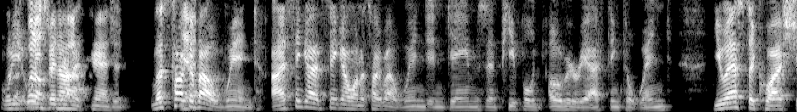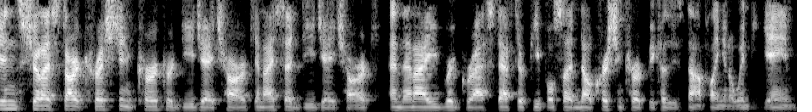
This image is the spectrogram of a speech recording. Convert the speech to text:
We, What we've else been on a tangent. Let's talk Yeah. about wind. I think I think I want to talk about wind in games and people overreacting to wind. You asked the question, should I start Christian Kirk or DJ Chark? And I said DJ Chark. And then I regressed after people said no, Christian Kirk because he's not playing in a windy game.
